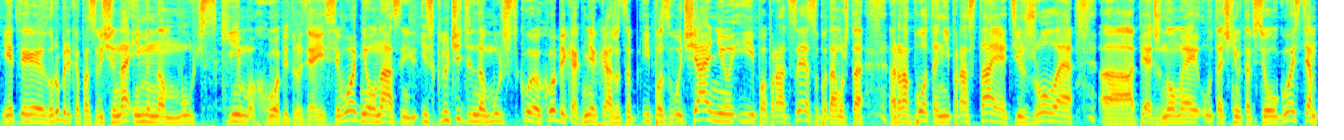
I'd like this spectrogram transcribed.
И эта рубрика посвящена именно мужским хобби, друзья. И сегодня у нас исключительно мужское хобби, как мне кажется, и по звучанию, и по процессу, потому что работа непростая, тяжелая. Э, опять же, но мы уточним это все у гостя,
